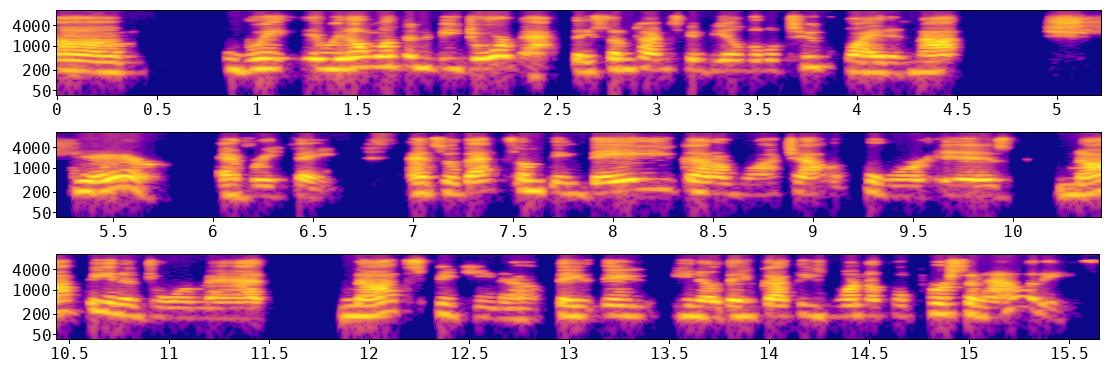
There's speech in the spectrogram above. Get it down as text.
Um, we we don't want them to be doormat. They sometimes can be a little too quiet and not share everything. And so that's something they've got to watch out for is not being a doormat, not speaking up. They they you know they've got these wonderful personalities.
